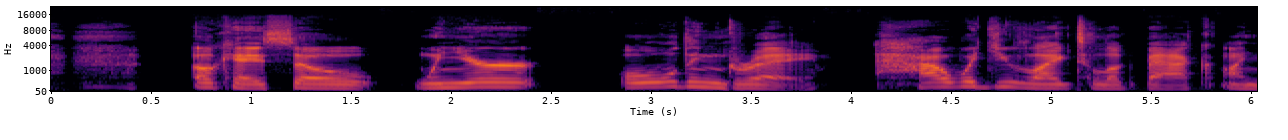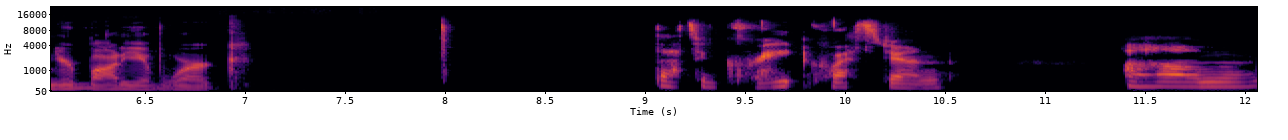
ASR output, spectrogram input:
okay, so when you're old and gray, how would you like to look back on your body of work? That's a great question. Um,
